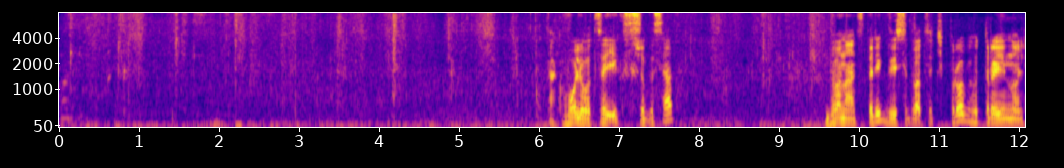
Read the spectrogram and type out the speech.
парк. Так, Volvo CX60. 12 рік, 220 пробігу, 3.0.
